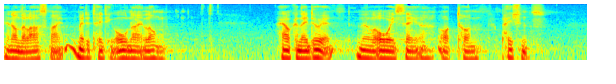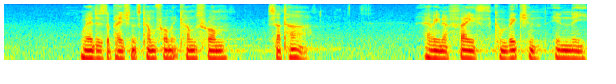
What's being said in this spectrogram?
and on the last night, meditating all night long. How can they do it? And they'll always say, uh, otton, patience. Where does the patience come from? It comes from saddha. Having a faith, conviction in the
